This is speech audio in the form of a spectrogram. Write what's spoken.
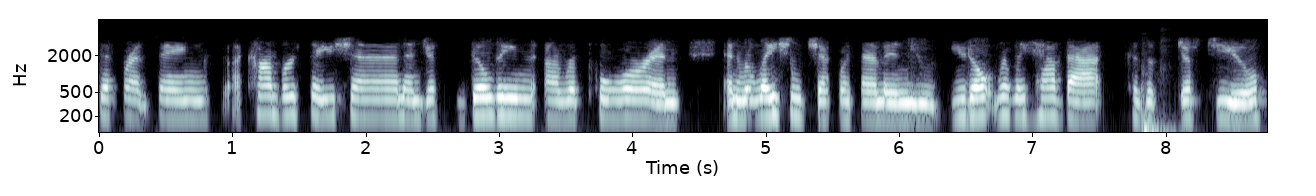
different things, a conversation and just building a rapport and, and relationship with them. And you, you don't really have that because it's just you.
